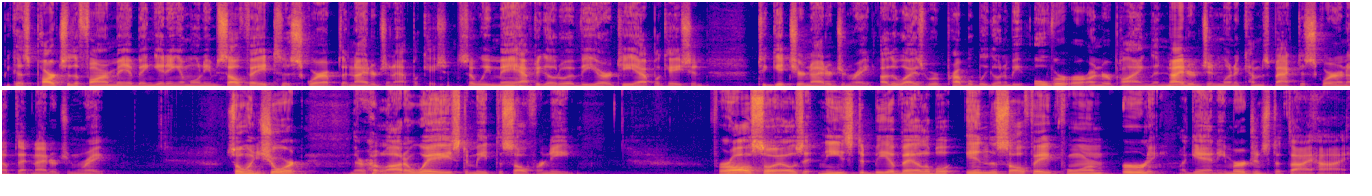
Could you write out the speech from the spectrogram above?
because parts of the farm may have been getting ammonium sulfate to square up the nitrogen application. So we may have to go to a VRT application to get your nitrogen rate. Otherwise, we're probably going to be over or under applying the nitrogen when it comes back to squaring up that nitrogen rate. So, in short, there are a lot of ways to meet the sulfur need. For all soils, it needs to be available in the sulfate form early. Again, emergence to thigh high.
